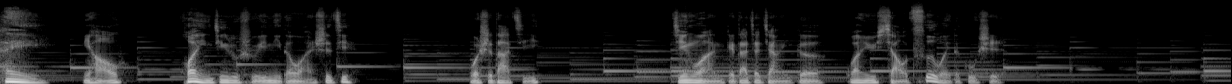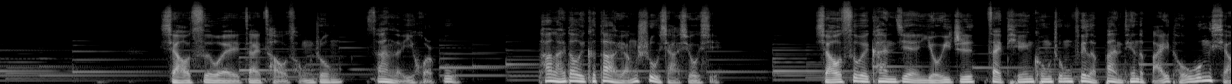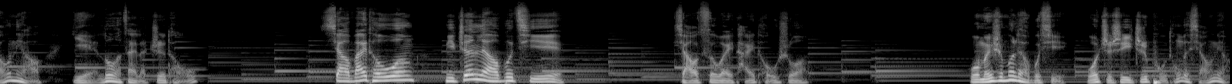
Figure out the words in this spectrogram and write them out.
嘿，你好，欢迎进入属于你的晚安世界。我是大吉。今晚给大家讲一个关于小刺猬的故事。小刺猬在草丛中散了一会儿步，它来到一棵大杨树下休息。小刺猬看见有一只在天空中飞了半天的白头翁小鸟也落在了枝头。小白头翁，你真了不起！小刺猬抬头说：“我没什么了不起，我只是一只普通的小鸟。”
